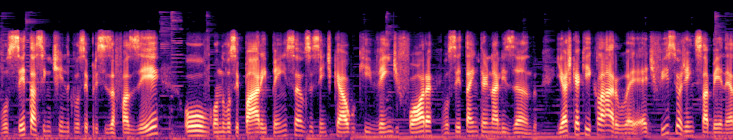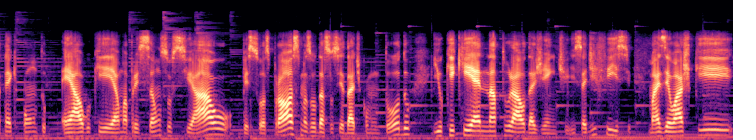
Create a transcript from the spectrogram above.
você está sentindo que você precisa fazer ou quando você para e pensa, você sente que é algo que vem de fora, você está internalizando. E acho que aqui, claro, é, é, difícil a gente saber né, até que ponto é algo que é uma pressão social, pessoas próximas ou da sociedade como um todo, e o que, que é natural da gente. Isso é difícil, mas eu acho que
